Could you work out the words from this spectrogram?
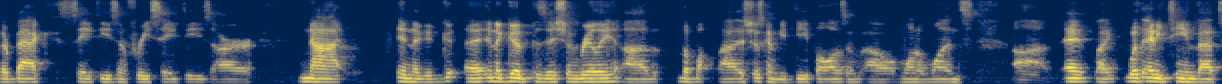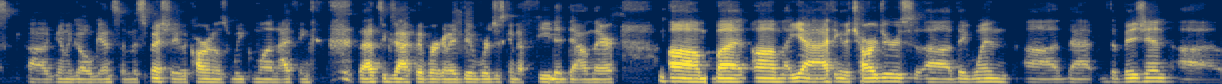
their back safeties and free safeties are not in a in a good position. Really, the it's just going to be deep balls and one on ones. Uh, and like with any team that's uh, going to go against them, especially the Cardinals week one, I think that's exactly what we're going to do. We're just going to feed it down there. Um, but um, yeah, I think the Chargers uh, they win uh, that division uh,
